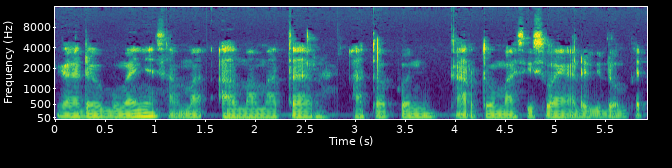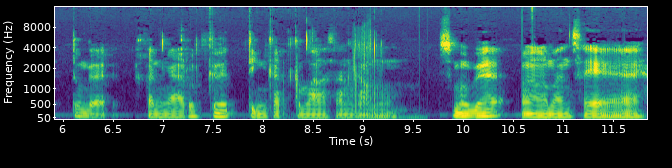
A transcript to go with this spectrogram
Nggak ada hubungannya sama alma mater ataupun kartu mahasiswa yang ada di dompet. Itu nggak akan ngaruh ke tingkat kemalasan kamu. Semoga pengalaman saya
